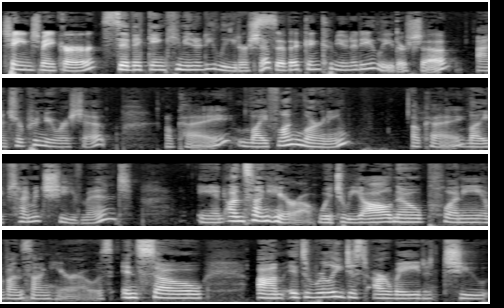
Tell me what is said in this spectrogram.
change maker, civic and community leadership, civic and community leadership, entrepreneurship. Okay. Lifelong learning. Okay. Lifetime achievement. And unsung hero, which we all know plenty of unsung heroes. And so um, it's really just our way to, to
